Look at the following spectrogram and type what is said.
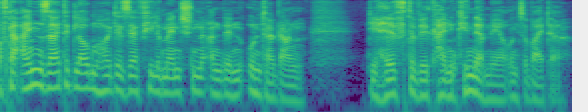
Auf der einen Seite glauben heute sehr viele Menschen an den Untergang. Die Hälfte will keine Kinder mehr und so weiter.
